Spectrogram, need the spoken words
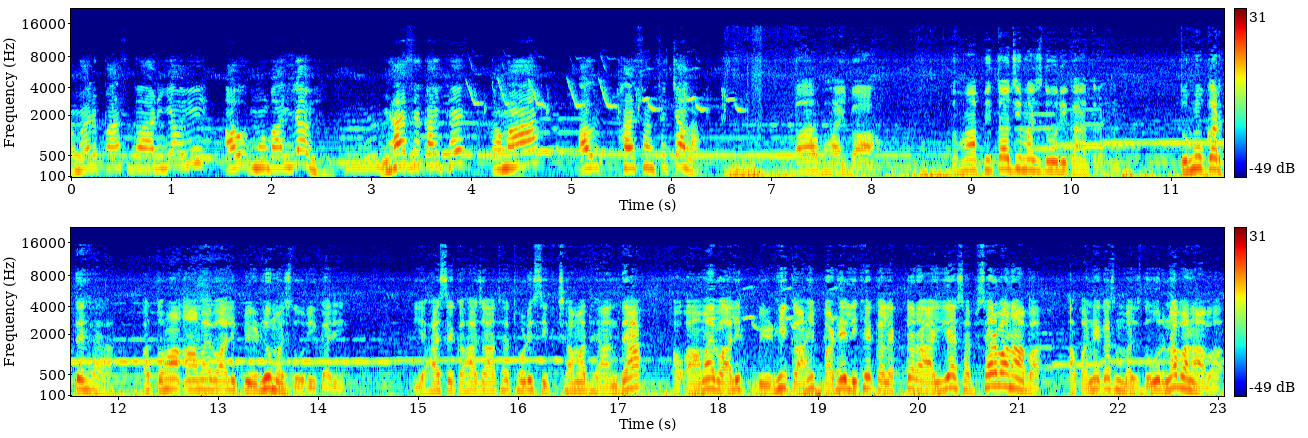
हमारे पास गाड़िया हुई और मोबाइल हुई। यहाँ से कही थे कमा और फ़ैशन से चला। वाह भाई वाह तुहाँ पिताजी मजदूरी करत रही। तुहू करते हैं और तुहाँ आमे वाली पीढ़ी मजदूरी करी। यहाँ से कहा जाता है थोड़ी शिक्षा में ध्यान दिया और आमे वाली पीढ़ी का ही पढ़े लिखे कलेक्टर आई एस अफसर बनावा, अपने कस मजदूर न बनावा।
